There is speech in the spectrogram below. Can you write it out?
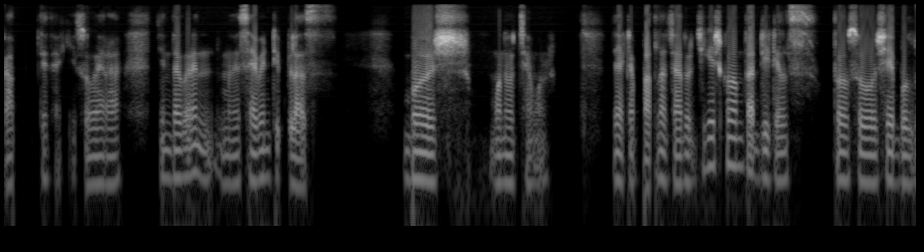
কাঁপতে থাকি। সো এরা চিন্তা করেন মানে সেভেন্টি প্লাস বয়স মনে হচ্ছে আমার। যে একটা পাতলা চাদর জিজ্ঞেস করলাম তার ডিটেলস তো সো সে বলল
